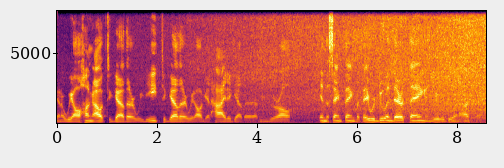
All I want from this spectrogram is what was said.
you know, we all hung out together, we'd eat together, we'd all get high together. I mean, we were all in the same thing, but they were doing their thing and we were doing our thing.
